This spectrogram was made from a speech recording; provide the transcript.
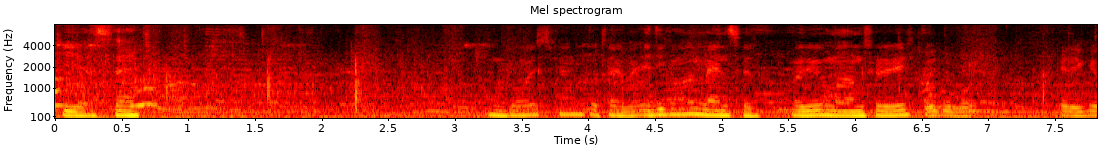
কি আছে? বয়েস প্যান্ট কোথায় ভাই? এদিকে মানে ম্যান্সের ওইদিকে মানুষের এদিকে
